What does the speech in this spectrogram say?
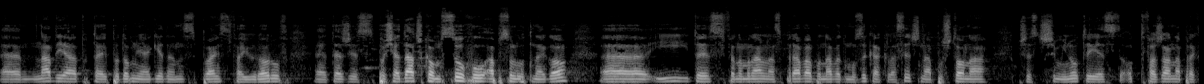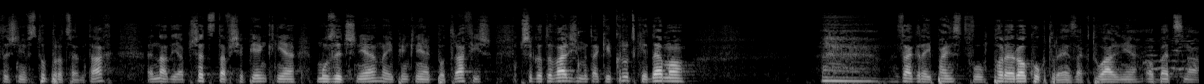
E, Nadia tutaj, podobnie jak jeden z Państwa jurorów, e, też jest posiadaczką słuchu absolutnego E, i to jest fenomenalna sprawa, bo nawet muzyka klasyczna puszczona przez trzy minuty jest odtwarzana praktycznie w 100%. E, Nadia, przedstaw się pięknie, muzycznie, najpiękniej jak potrafisz. Przygotowaliśmy takie krótkie demo. Zagraj Państwu porę roku, która jest aktualnie obecna.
